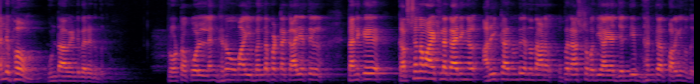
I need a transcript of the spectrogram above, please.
അനുഭവം ഉണ്ടാവേണ്ടി വരരുത്. പ്രോട്ടോകോൾ ലംഘനവുമായി ബന്ധപ്പെട്ട കാര്യത്തിൽ തനിക്ക് കർശനമായിട്ടുള്ള കാര്യങ്ങൾ അറിയിക്കാനുണ്ട് എന്നതാണ് ഉപരാഷ്ട്രപതിയായ ജഗ്ദീപ് ധൻകർ പറയുന്നത്.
